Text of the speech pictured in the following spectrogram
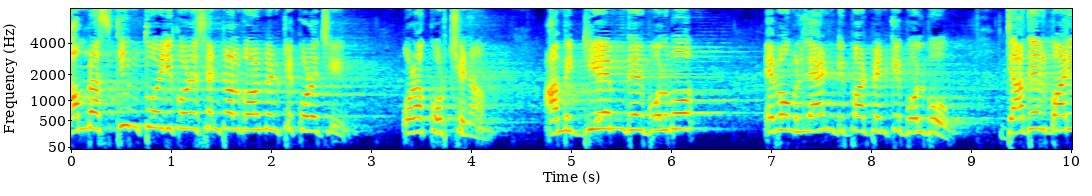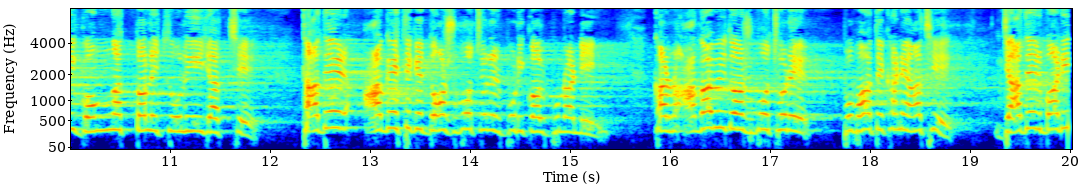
আমরা স্কিম তৈরি করে সেন্ট্রাল গভর্নমেন্টকে করেছি। ওরা করছে না। আমি ডিএমদের বলব এবং ল্যান্ড ডিপার্টমেন্টকে বলব, যাদের বাড়ি গঙ্গার তলে চলিয়ে যাচ্ছে, তাদের আগে থেকে দশ বছরের পরিকল্পনা নিন। কারণ আগামী দশ বছরে প্রভাত এখানে আছে। যাদের বাড়ি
